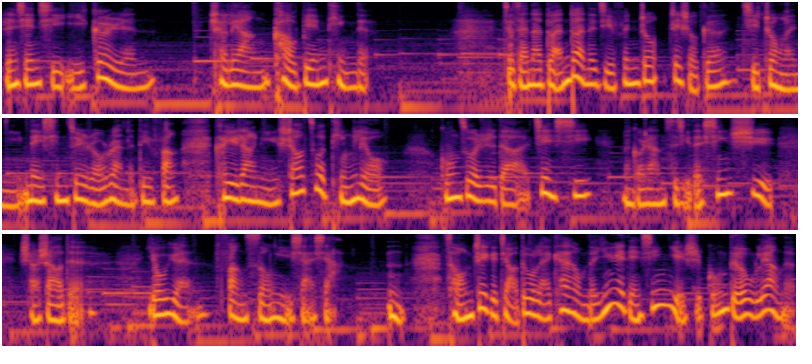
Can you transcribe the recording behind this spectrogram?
任贤齐一个人。”车辆靠边停的，就在那短短的几分钟，这首歌击中了你内心最柔软的地方，可以让你稍作停留。工作日的间隙，能够让自己的心绪稍稍的悠远放松一下下。嗯，从这个角度来看，我们的音乐点心也是功德无量的。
